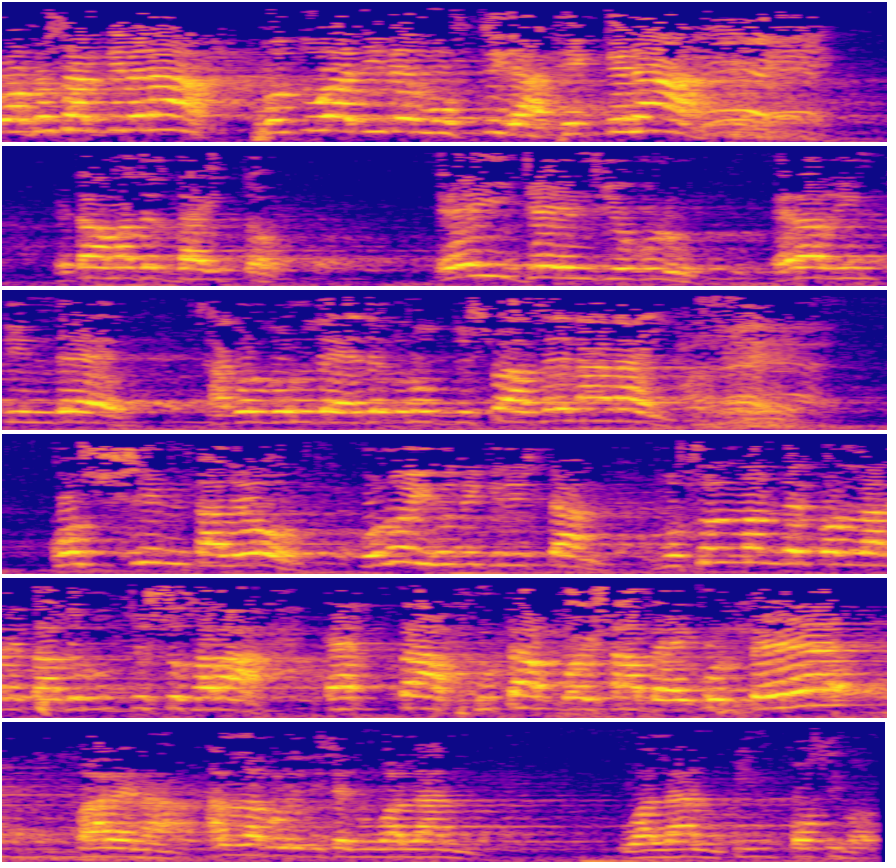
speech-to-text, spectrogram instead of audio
প্রফেসর দিবে না, ফতুয়া দিবে মুফতিরা, ঠিক কিনা? এটা আমাদের দায়িত্ব। এই যে এনজিও গুলো এরা ঋণ টিন দেয়, ছাগল গরু দেয়, এদের কোন উদ্দেশ্য আছে না নাই? পশ্চিম কালেও কোন ইহুদি খ্রিস্টান মুসলমানদের কল্যাণে তাদের উদ্দেশ্য ছাড়া একটা ফুটা পয়সা ব্যয় করতে পারে না। আল্লাহ বলে দিচ্ছেন ওয়ালান ওয়ালান ইম্পসিবল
